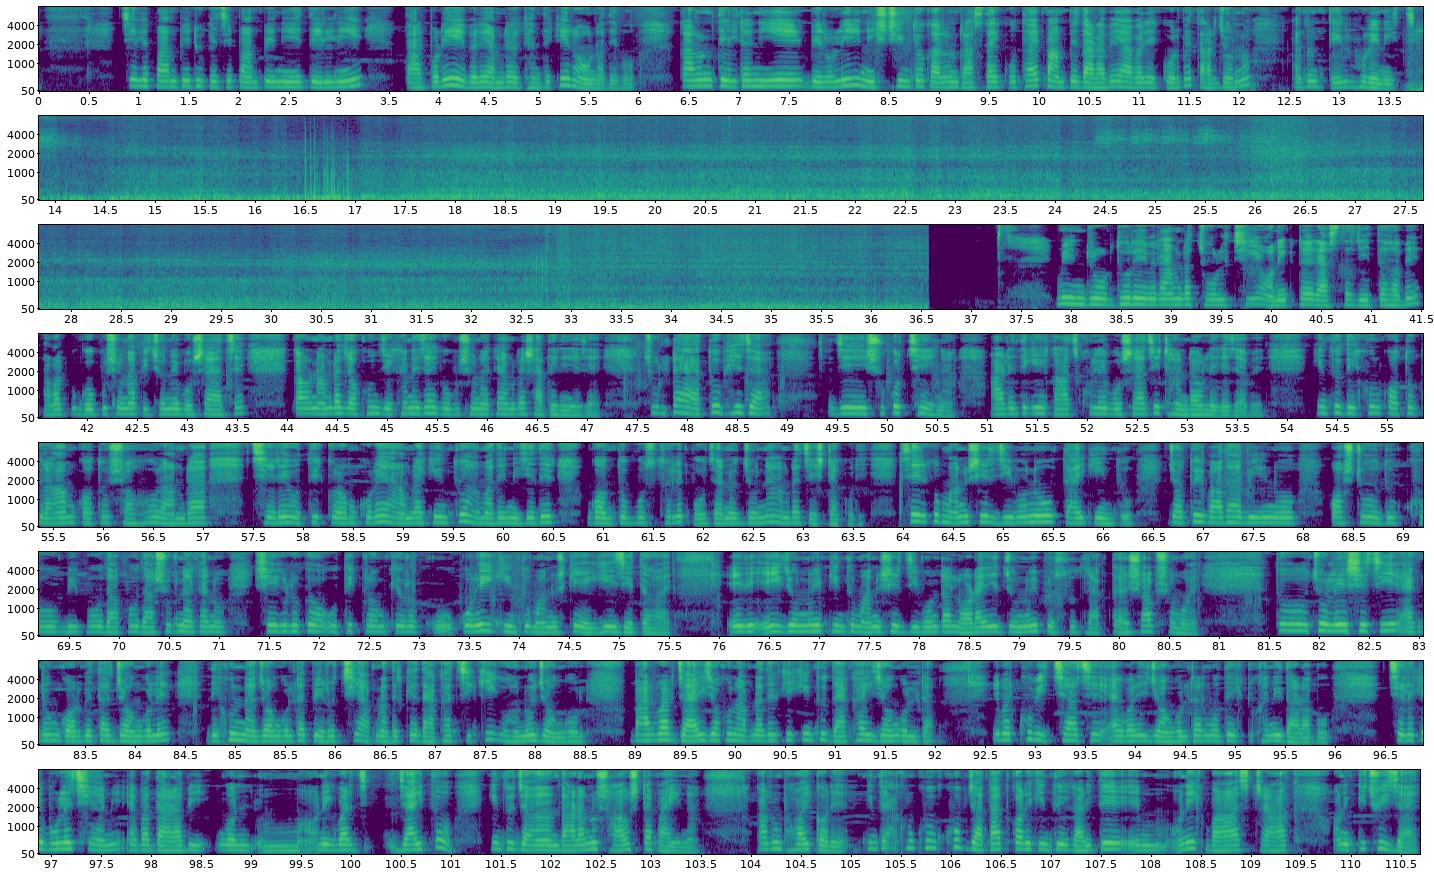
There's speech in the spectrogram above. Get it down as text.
ছেলে পাম্পে ঢুকেছে, পাম্পে নিয়ে তেল নিয়ে তারপরে এবারে আমরা এখান থেকে রওনা দেব। কারণ তেলটা নিয়ে বেরোলেই নিশ্চিন্ত, কারণ রাস্তায় কোথায় পাম্পে দাঁড়াবে, আবার এ করবে, তার জন্য একদম তেল ভরে নিচ্ছে। মেন রোড ধরে এবারে আমরা চলছি, অনেকটাই রাস্তা যেতে হবে। আমার গোপুসোনা পিছনে বসে আছে, কারণ আমরা যখন যেখানে যাই গোপুসোনাকে আমরা সাথে নিয়ে যাই। চুলটা এত ভেজা যে শুকোচ্ছেই না, আর এদিকে কাজ খুলে বসে আছি, ঠান্ডাও লেগে যাবে। কিন্তু দেখুন কত গ্রাম, কত শহর আমরা ছেড়ে অতিক্রম করে আমরা কিন্তু আমাদের নিজেদের গন্তব্যস্থলে পৌঁছানোর জন্য আমরা চেষ্টা করি। সেরকম মানুষের জীবনেও তাই কিন্তু। যতই বাধা বিঘ্ন, কষ্ট, দুঃখ, বিপদ, আপদ আসুক না কেন সেইগুলোকে অতিক্রম করেই কিন্তু মানুষকে এগিয়ে যেতে হয়। এর, এই জন্যই কিন্তু মানুষের জীবনটা লড়াইয়ের জন্যই প্রস্তুত রাখতে হয় সব সময়। তো চলে এসেছি একদম গড়বেতার জঙ্গলে। দেখুন না, জঙ্গলটা পেরোচ্ছি, আপনাদেরকে দেখাচ্ছি কি ঘন জঙ্গল। বারবার যাই যখন আপনাদেরকে কিন্তু দেখাই জঙ্গলটা। এবার খুব ইচ্ছে আছে একবার এই জঙ্গলটার মধ্যে একটুখানি দাঁড়াবো। ছেলেকে বলেছি আমি, একবার দাঁড়াবি। অনেকবার যাই তো, কিন্তু দাঁড়ানোর সাহসটা পাই না। কারণ ভয় করে। কিন্তু এখন খুব খুব যাতায়াত করে কিন্তু এই গাড়িতে অনেক বাস, ট্রাক, অনেক কিছুই যায়।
